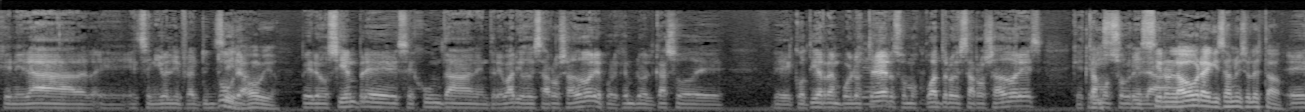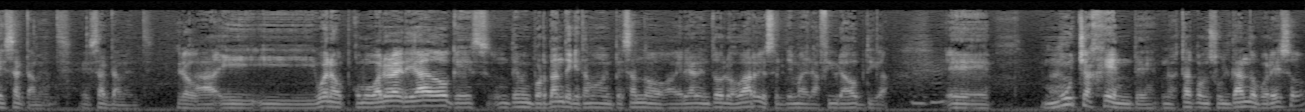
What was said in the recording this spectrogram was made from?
generar eh, ese nivel de Sí, infraestructura. obvio. pero siempre se juntan entre varios desarrolladores, por ejemplo el caso de, de Cotierra en Pueblo Ester, somos cuatro desarrolladores que estamos sobre que la... hicieron la obra y quizás no hizo el Estado. Exactamente, exactamente. Ah, y, y, bueno, como valor agregado, que es un tema importante que estamos empezando a agregar en todos los barrios, el tema de la fibra óptica. Eh, mucha gente nos está consultando por eso.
